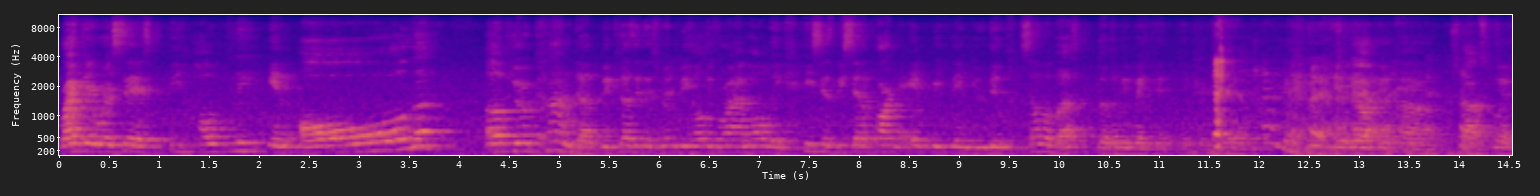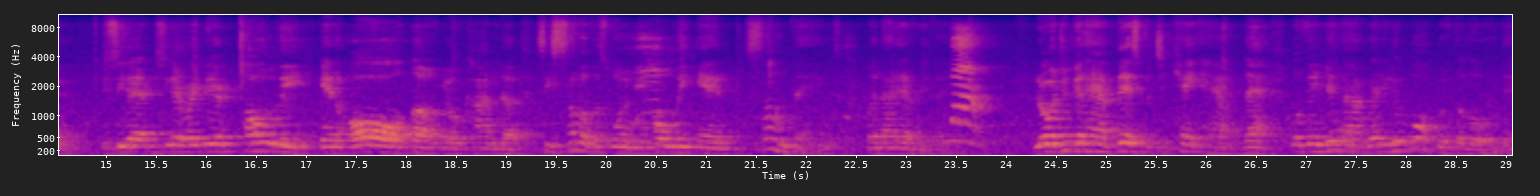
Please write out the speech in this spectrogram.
Right there where it says, be holy in all of your conduct, because it is written, be holy for I am holy. He says, be set apart in everything you do. Some of us, look, let me make it, y'all can uh, stop squinting. You see that? You see that right there? Holy in all of your conduct. See, some of us want to be holy in some things, but not everything. Lord, you can have this, but you can't have that. Well, then you're not ready to walk with the Lord then.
